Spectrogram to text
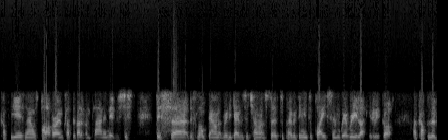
couple of years now, as part of our own club development plan. And it was just this uh, this lockdown that really gave us a chance to, to put everything into place. And we're really lucky that we've got a couple of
